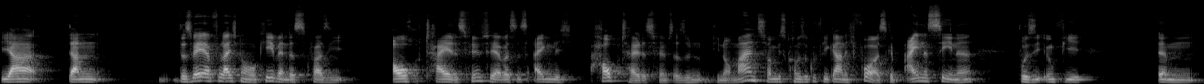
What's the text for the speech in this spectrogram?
ja, dann, das wäre ja vielleicht noch okay, wenn das quasi auch Teil des Films wäre, aber es ist eigentlich Hauptteil des Films. Also die normalen Zombies kommen so gut wie gar nicht vor. Es gibt eine Szene, wo sie irgendwie ähm,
